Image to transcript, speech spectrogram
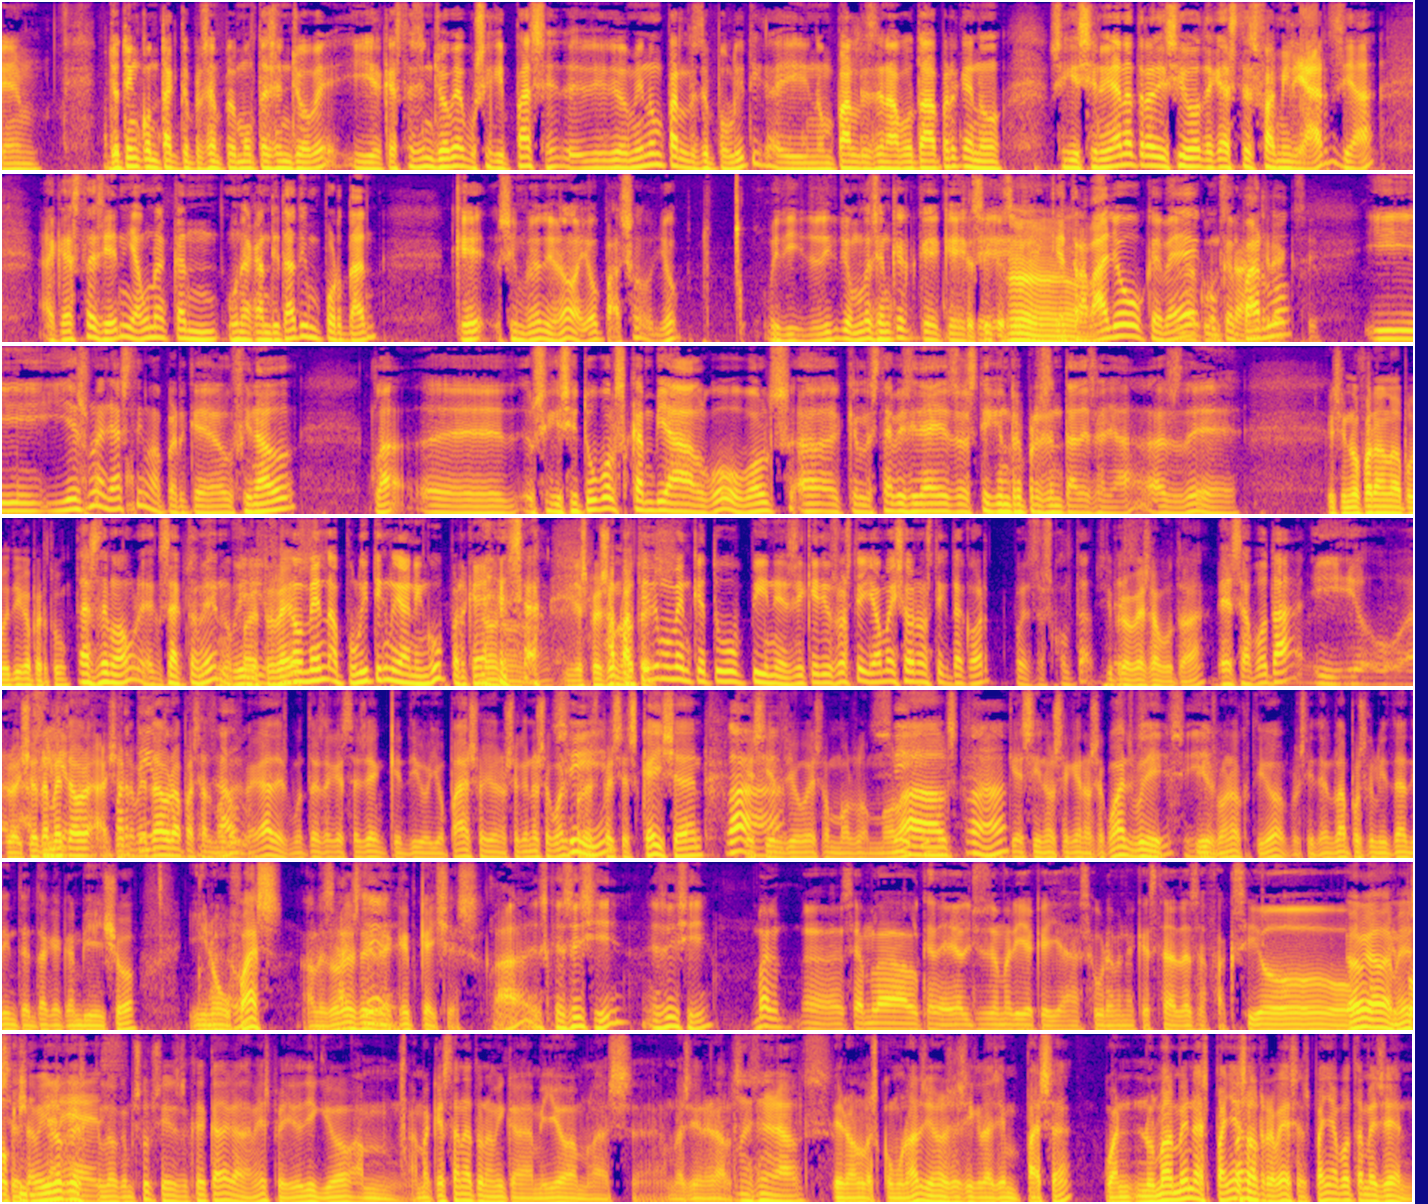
jo tinc contacte, per exemple, amb molta gent jove, i aquesta gent jove, o sigui, passa, a mi no em parles de política i no em parles d'anar a votar perquè no... O sigui, si no hi ha una tradició d'aquestes familiars, ja, aquesta gent hi ha una, can, una quantitat important que simplement diu, no, jo passo, jo Vull dir, jo dic jo amb la gent que, que, que, Que sí, que que, sí. que, No, no, que no. treballo o que veig o que parlo, crec, sí. I, i és una llàstima, perquè al final, clar, eh, o sigui, si tu vols canviar alguna cosa o vols eh, que les teves idees estiguin representades allà, has de... Que si no faran la política per tu. T'has de moure, exactament. No Vull finalment, a polític no hi ha ningú, perquè... No, no, no. I després a partir notes. del moment que tu opines i que dius, hòstia, jo amb això no estic d'acord, doncs, pues, escolta, Sí, però vés a votar. vés a votar i... Però això també t'haurà passat moltes vegades. Moltes d'aquesta gent que et diu jo passo, jo no sé què, no sé quants, Sí. però després es queixen Clar. que si els lloguers són molt, molt Sí, alts, clar. que si no sé què, no sé quants. Vull Sí, dir, sí. i dius, bueno, tio, però si tens la possibilitat d'intentar que canvi això i no ho fas, aleshores de, Exacte. de què et queixes? Clar, és que és així, és així. Bueno, eh, sembla el que deia el Josep Maria, que hi ha segurament aquesta desafecció... o Cada vegada més. poc A mi el que, el que em surt sí, és que cada vegada més, però jo dic, jo amb, amb aquesta ha anat una mica millor amb les, amb les generals. En generals. Però en les comunals jo no sé si la gent passa... Quan, normalment a Espanya bueno. és al revés, a Espanya vota més gent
